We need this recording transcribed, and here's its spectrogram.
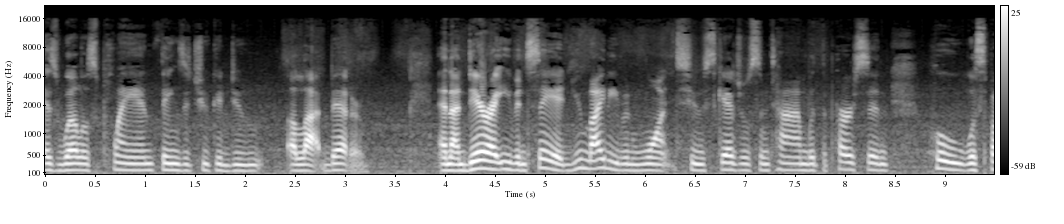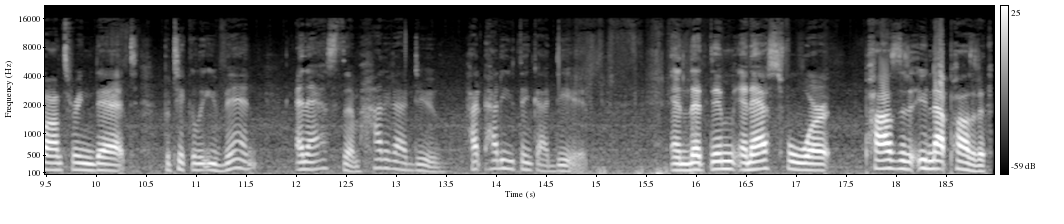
as well as planned, things that you can do a lot better. And I dare I even say it, you might even want to schedule some time with the person who was sponsoring that particular event and ask them, how did I do? How, how do you think I did? And let them and ask for positive, eh, not positive,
